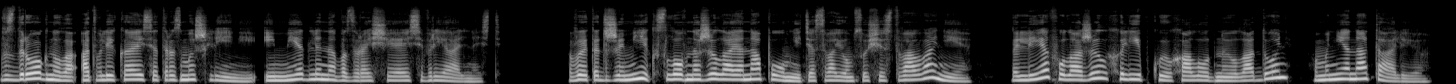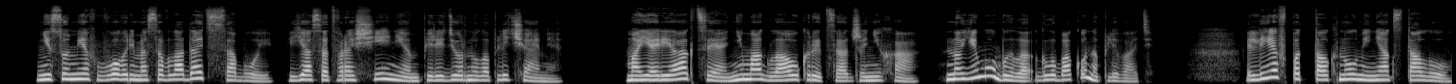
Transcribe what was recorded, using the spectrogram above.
Вздрогнула, отвлекаясь от размышлений и медленно возвращаясь в реальность. В этот же миг, словно желая напомнить о своем существовании, лев уложил хлипкую холодную ладонь мне на талию. Не сумев вовремя совладать с собой, я с отвращением передернула плечами. Моя реакция не могла укрыться от жениха, но ему было глубоко наплевать. Лев подтолкнул меня к столу,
